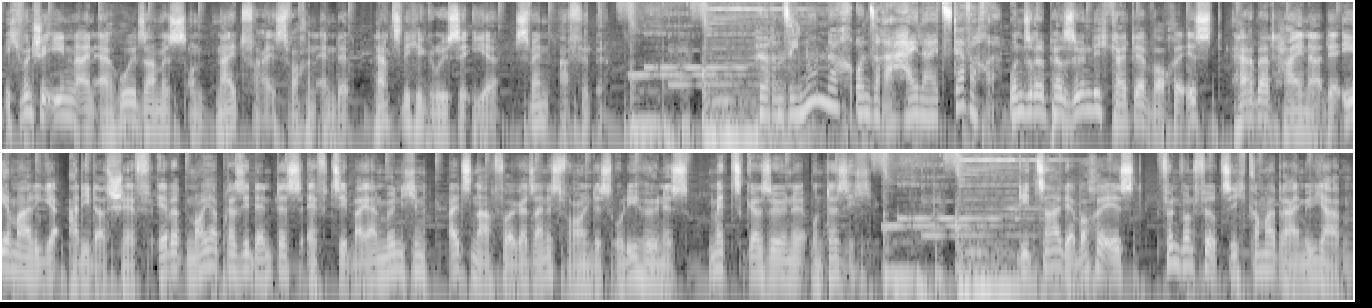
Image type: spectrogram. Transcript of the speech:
Ich wünsche Ihnen ein erholsames und neidfreies Wochenende. Herzliche Grüße, Ihr Sven Affülle. Hören Sie nun noch unsere Highlights der Woche. Unsere Persönlichkeit der Woche ist Herbert Heiner, der ehemalige Adidas-Chef. Er wird neuer Präsident des FC Bayern München als Nachfolger seines Freundes Uli Hoeneß. Metzgersöhne unter sich. Die Zahl der Woche ist 45,3 Milliarden.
